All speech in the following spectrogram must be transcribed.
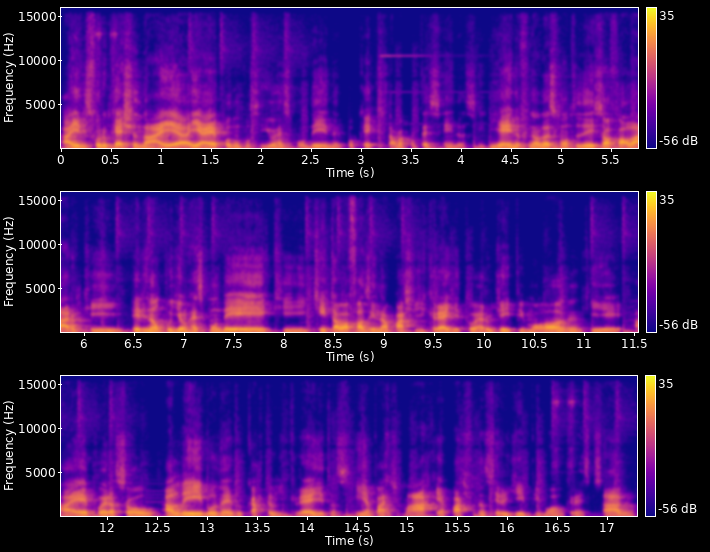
aí eles foram questionar e a, e a Apple não conseguiu responder, né? Por que que estava acontecendo, assim. E aí, no final das contas, eles só falaram que eles não podiam responder, que quem estava fazendo a parte de crédito era o JP Morgan, que a Apple era só a label, né, do cartão de crédito, assim, a parte de marca e a parte financeira do JP Morgan que é responsável.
